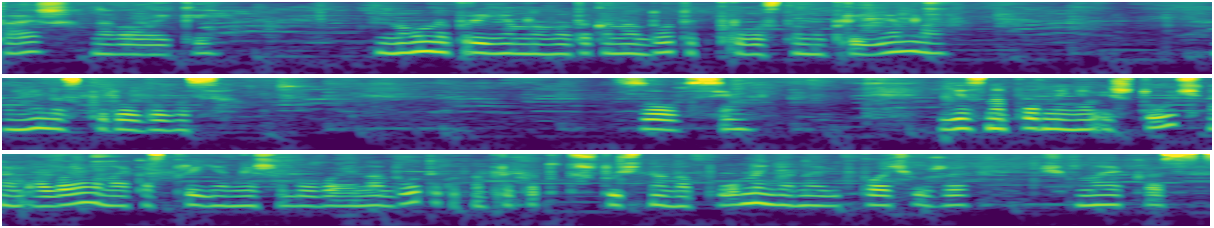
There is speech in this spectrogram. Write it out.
теж невеликий. Ну, неприємно, вона така на дотик, просто неприємна. Мені не сподобалося. Зовсім. Є з наповненням і штучним, але вона якась приємніша буває на дотик. От, наприклад, тут штучне наповнення, навіть бачу вже, що вона якась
